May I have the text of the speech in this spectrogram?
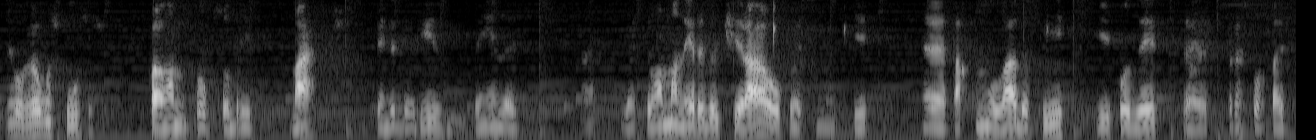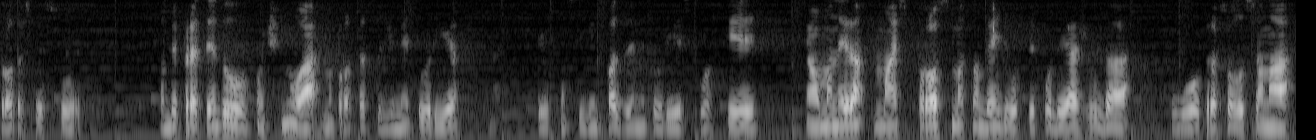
Desenvolver alguns cursos falando um pouco sobre marketing, empreendedorismo, vendas. Né? Vai ser uma maneira de eu tirar o conhecimento que está é, tá acumulado aqui e poder é, transportar isso para outras pessoas. Também pretendo continuar no processo de mentoria, né, eu conseguindo fazer mentorias, porque é uma maneira mais próxima também de você poder ajudar o outro a solucionar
